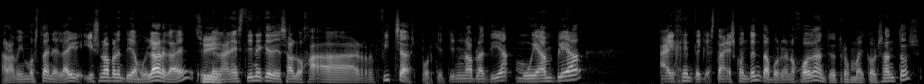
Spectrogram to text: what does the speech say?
ahora mismo está en el aire. Y es una plantilla muy larga, ¿eh? El Leganés tiene que desalojar fichas, porque tiene una plantilla muy amplia, hay gente que está descontenta porque no juega, entre otros Michael Santos,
